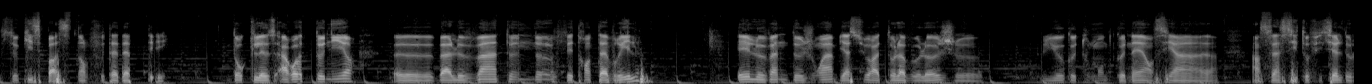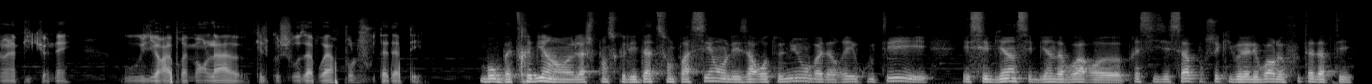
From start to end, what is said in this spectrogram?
ce qui se passe dans le foot adapté. Donc à retenir euh, bah, le 29 et 30 avril et le 22 juin, bien sûr, à Tolavologe, euh, lieu que tout le monde connaît, ancien, ancien site officiel de l'Olympique lyonnais, où il y aura vraiment là quelque chose à voir pour le foot adapté. Bon, ben, très bien. Là, je pense que les dates sont passées, on les a retenues, on va les réécouter et, c'est bien, c'est bien d'avoir euh, précisé ça pour ceux qui veulent aller voir le foot adapté.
